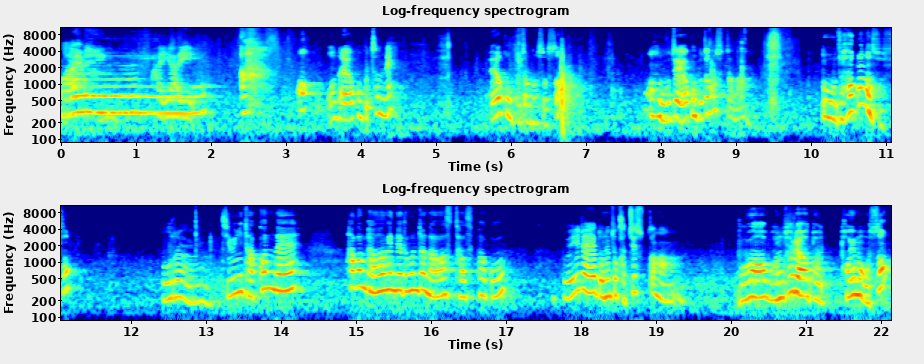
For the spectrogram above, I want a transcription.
하이하이. 아, 어 오늘 에어컨 고쳤네? 에어컨 고장 났었어? 어 어제 에어컨 고장 났었잖아. 너 어제 학원 왔었어? 뭐래? 지민이 다 컸네. 학원 방학인데도 혼자 나와서 자습하고. 왜 이래? 너네도 같이 있었잖아. 뭐야, 뭔 소리야? 너 더위 먹었어?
